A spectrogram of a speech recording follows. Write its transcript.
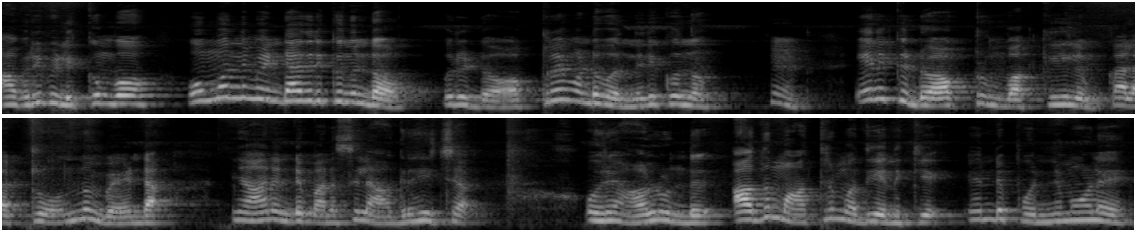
അവർ വിളിക്കുമ്പോൾ ഉമ്മൊന്നും മിണ്ടാതിരിക്കുന്നുണ്ടോ? ഒരു ഡോക്ടറെ കൊണ്ട് വന്നിരിക്കുന്നു. എനിക്ക് ഡോക്ടറും വക്കീലും കലക്ടറും ഒന്നും വേണ്ട. ഞാൻ എന്റെ മനസ്സിൽ ആഗ്രഹിച്ച ഒരാളുണ്ട്. അത് മാത്രം മതി എനിക്ക്. എന്റെ പൊന്നുമോളെ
